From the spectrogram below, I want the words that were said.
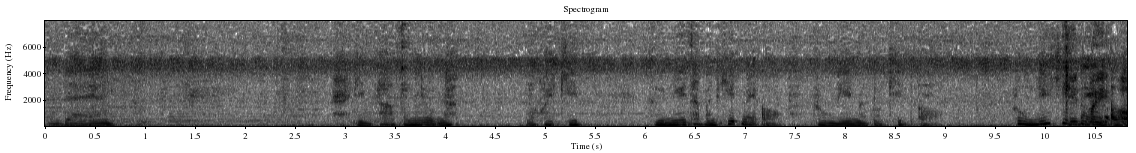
หมูแดง กินข้าวกันนะลูกนะ แล้วค่อยคิด คืนนี้ถ้ามันคิดไม่ออก พรุ่งนี้มันก็คิดออก พรุ่งนี้คิดคิดไม่ไม่อออ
